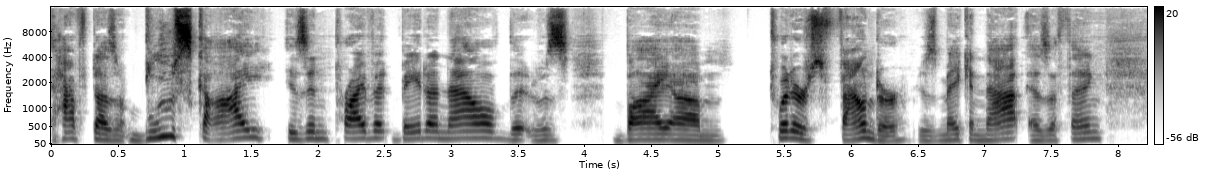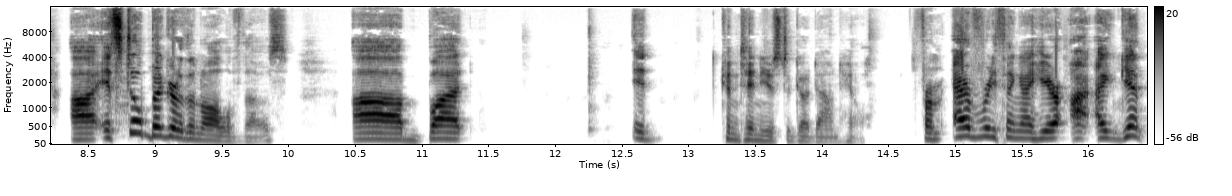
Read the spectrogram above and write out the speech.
half dozen. Blue Sky is in private beta now. That was by um, Twitter's founder is making that as a thing. Uh, it's still bigger than all of those, uh, but it continues to go downhill. From everything I hear, I, again,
